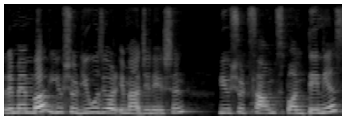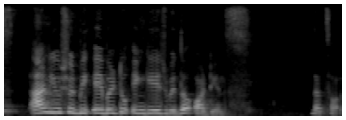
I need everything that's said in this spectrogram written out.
Remember you should use your imagination, you should sound spontaneous and you should be able to engage with the audience. That's all.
